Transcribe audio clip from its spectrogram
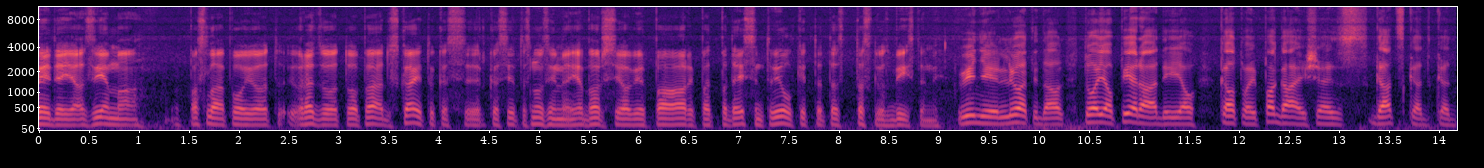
pēdējā ziemā paslēpojot, redzot to pēdu skaitu, kas ir, kas ir tas nozīmē, ja bars jau ir pāri pat pa desmit vilki, tad tas, tas kļūst bīstami. Viņi ir ļoti daudz. To jau pierādīja jau kaut vai pagājušais gads, kad, kad,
